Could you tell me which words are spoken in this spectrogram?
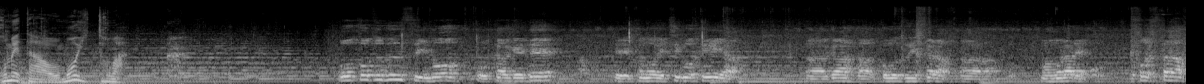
込めた思いとは。大骨分水のおかげでこの越後平野が洪水から守られそうした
